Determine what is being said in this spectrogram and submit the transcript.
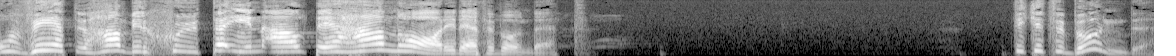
Och vet du, han vill skjuta in allt det han har i det förbundet. Vilket förbund!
